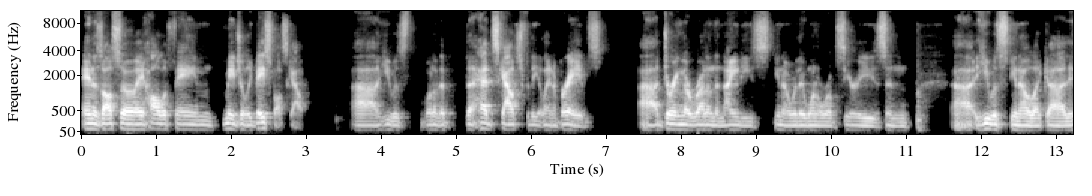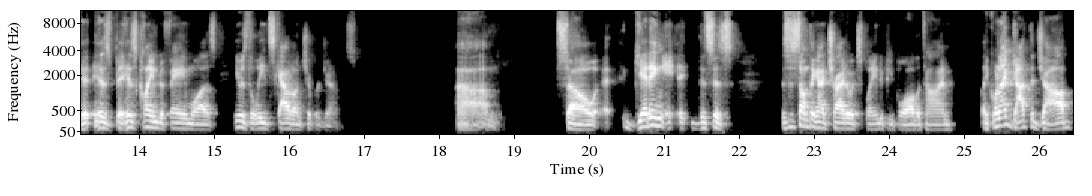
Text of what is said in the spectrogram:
and is also a Hall of Fame Major League Baseball scout. Uh, he was one of the the head scouts for the Atlanta Braves uh, during their run in the 90s, you know, where they won a World Series and uh, he was, you know, like uh, his his claim to fame was he was the lead scout on Chipper Jones. Um, so getting this is this is something I try to explain to people all the time. Like when I got the job,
